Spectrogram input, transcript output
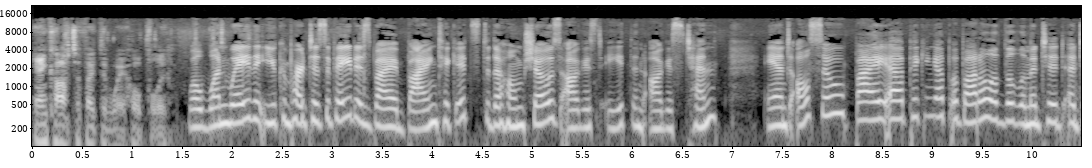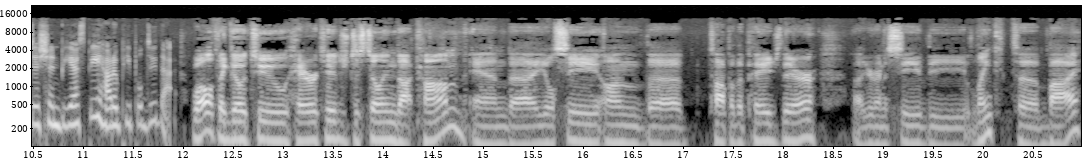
and cost-effective way. Hopefully. Well, one way that you can participate is by buying tickets to the home shows August 8th and August 10th, and also by uh, picking up a bottle of the limited edition BSB. How do people do that? Well, if they go to heritagedistilling.com and uh, you'll see on the top of the page there, uh, you're going to see the link to buy.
